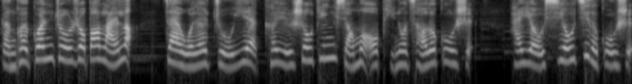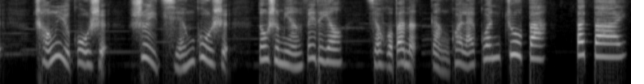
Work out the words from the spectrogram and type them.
赶快关注肉包来了，在我的主页可以收听小木偶匹诺曹的故事。还有《西游记》的故事、成语故事、睡前故事都是免费的哟，小伙伴们赶快来关注吧，拜拜。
